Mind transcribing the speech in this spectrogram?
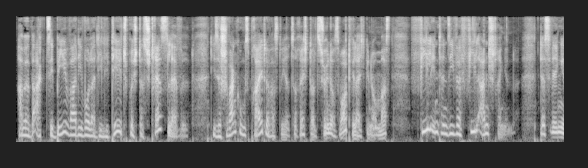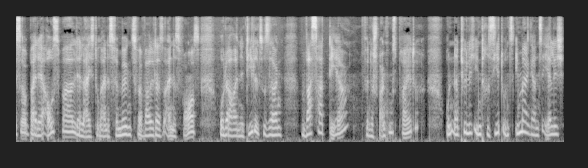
aber bei Aktie B war die Volatilität, sprich das Stresslevel, diese Schwankungsbreite, was du ja zu Recht als schöneres Wort vielleicht genommen hast, viel intensiver, viel anstrengender. Deswegen ist auch bei der Auswahl der Leistung eines Vermögensverwalters, eines Fonds oder auch einen Titel zu sagen, was hat der für eine Schwankungsbreite? Und natürlich interessiert uns immer ganz ehrlich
